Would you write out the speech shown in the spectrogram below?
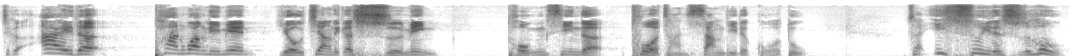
这个爱的盼望里面有这样的一个使命，同心的拓展上帝的国度。在一岁的时候，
